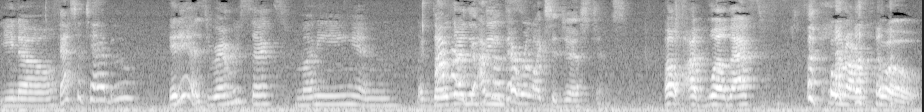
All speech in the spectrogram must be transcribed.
You know, That's a taboo. it is. Remember sex, money, and like I, those are heard, the I things. thought they were like suggestions. oh, I, well, that's quote unquote.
